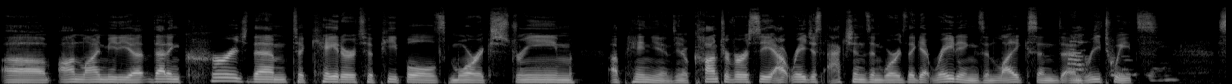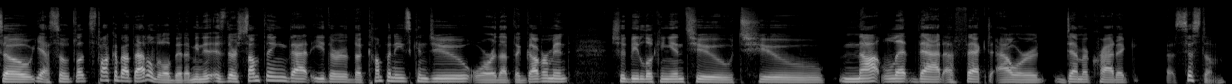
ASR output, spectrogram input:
uh, online media, that encourage them to cater to people's more extreme opinions? You know, controversy, outrageous actions and words. They get ratings and likes and, and retweets. So, yeah, so let's talk about that a little bit. I mean, is there something that either the companies can do or that the government should be looking into to not let that affect our democratic uh, system?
